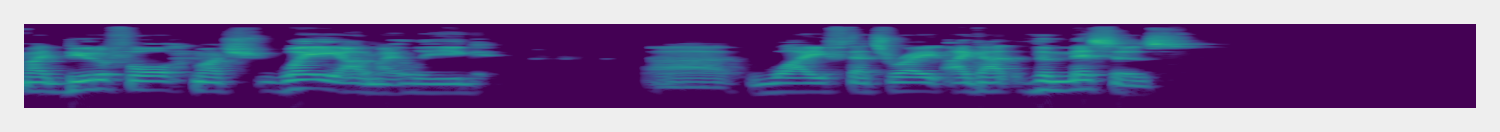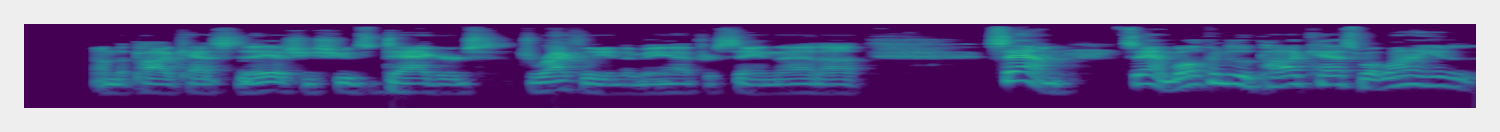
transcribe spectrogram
my beautiful, much way out of my league uh, wife. That's right. I got the missus on the podcast today as she shoots daggers directly into me after saying that. Uh, Sam, Sam, welcome to the podcast. Well, why don't you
